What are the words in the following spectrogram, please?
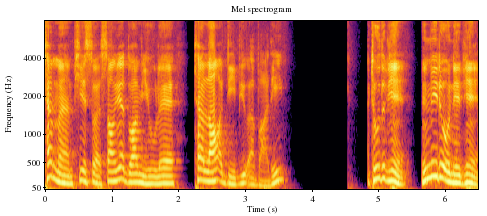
ထပ်မံဖြည့်ဆွတ်ဆောင်ရွက်သွားမည်ဟုလည်းထပ်လောင်းအတည်ပြုအပ်ပါသည်အထူးသဖြင့် မိမိတို့အနေဖြင့်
